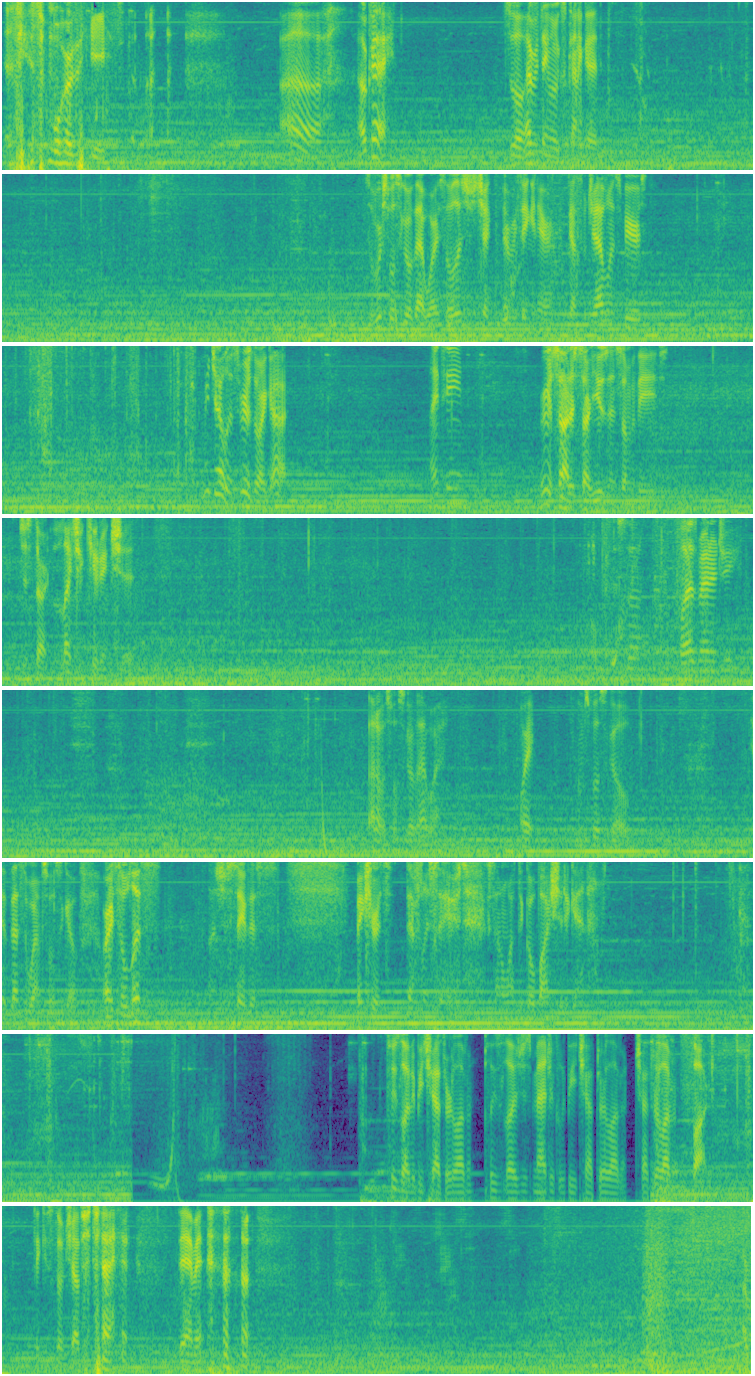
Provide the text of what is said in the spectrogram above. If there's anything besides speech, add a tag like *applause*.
Let's *laughs* get some more of these. *laughs* uh, okay. So everything looks kind of good. We're supposed to go that way, so let's just check everything in here. got some javelin spears. How many javelin spears do I got? 19? We're gonna try to start using some of these. Just start electrocuting shit. Open this up. Plasma energy. Thought I was supposed to go that way. Wait, I'm supposed to go. Yep, that's the way I'm supposed to go. Alright, so let's let's just save this. Make sure it's definitely saved, because I don't have to go buy shit again. Please let it be chapter 11. Please let it just magically be chapter 11. Chapter 11. Fuck. I think it's still chapter *laughs* 10. Damn it. *laughs*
